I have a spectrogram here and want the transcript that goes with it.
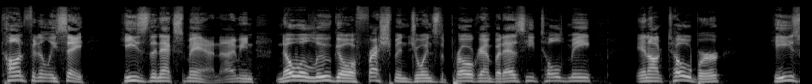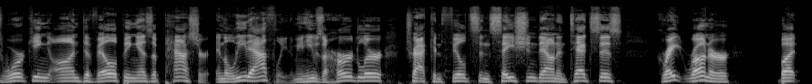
confidently say he's the next man. I mean, Noah Lugo, a freshman, joins the program, but as he told me in October, he's working on developing as a passer, an elite athlete. I mean, he was a hurdler, track and field sensation down in Texas, great runner, but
